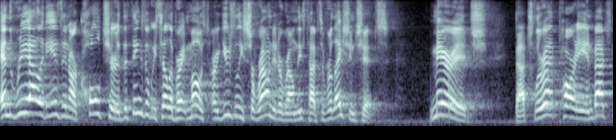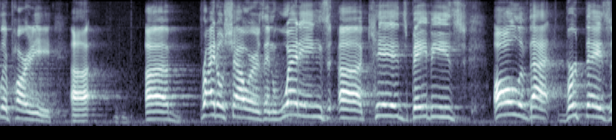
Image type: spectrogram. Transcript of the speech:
and the reality is in our culture the things that we celebrate most are usually surrounded around these types of relationships. Marriage bachelorette party and bachelor party uh, uh, bridal showers and weddings uh, kids babies all of that birthdays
